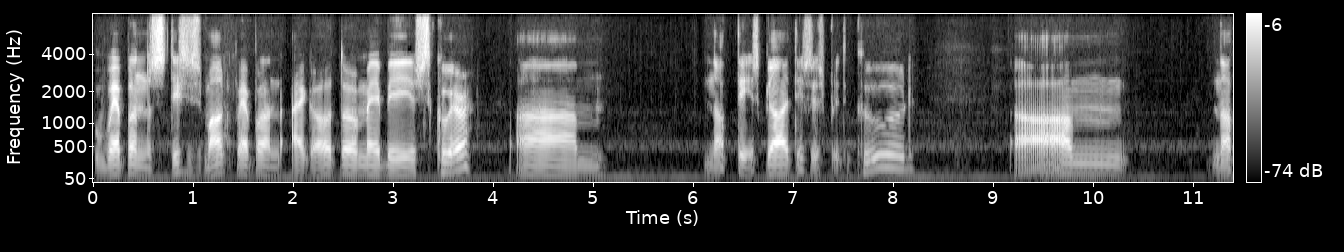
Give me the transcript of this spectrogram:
weapons. This is mod weapon. I go to maybe square. Um, not this guy. This is pretty good. Um, not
